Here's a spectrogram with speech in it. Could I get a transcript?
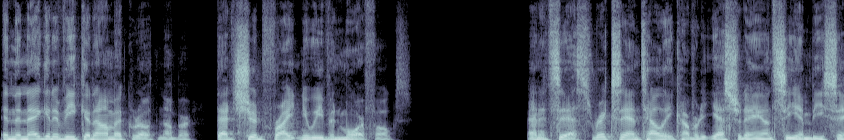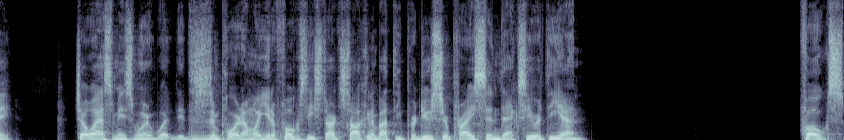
in the negative economic growth number that should frighten you even more, folks. And it's this Rick Santelli covered it yesterday on CNBC. Joe asked me this morning, what, this is important. I want you to focus. He starts talking about the producer price index here at the end. Folks,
